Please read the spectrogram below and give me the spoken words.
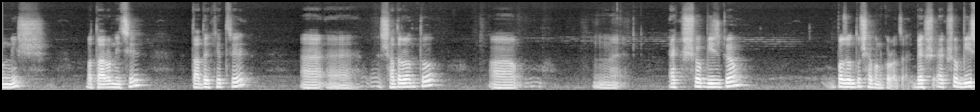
উনিশ বা তারও নিচে, তাদের ক্ষেত্রে সাধারণত একশো বিশ গ্রাম পর্যন্ত সেবন করা যায়। একশো বিশ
